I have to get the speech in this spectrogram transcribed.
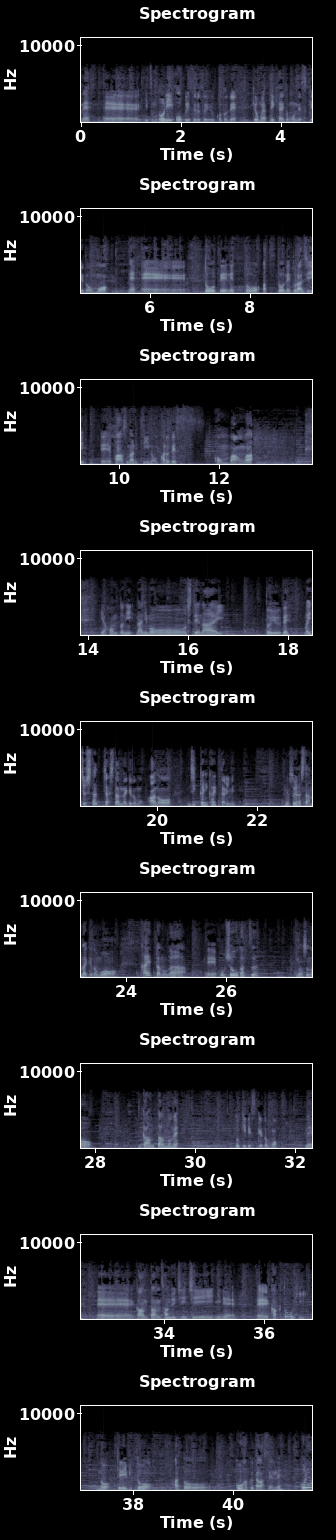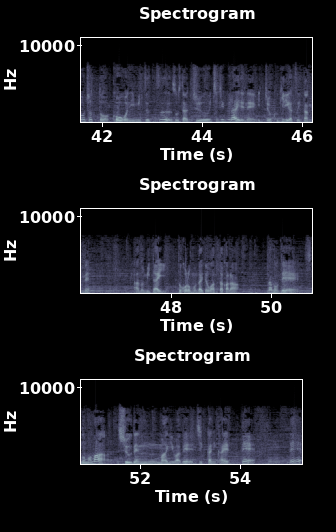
ね、えー、いつも通りお送りするということで、今日もやっていきたいと思うんですけども、ね、えー、童貞ネット、アットネトラジ、えー、パーソナリティのパルです。こんばんは。いや、本当に何もしてないというね、まあ一応したっちゃしたんだけども、あの、実家に帰ったりね、いや、それはしたんだけども、帰ったのが、えー、お正月のその、元旦のね、時ですけども、ね、えー、元旦31日にね、えー、格闘技のテレビと、あと、紅白歌合戦ね、これをちょっと交互に見つつ、そしたら11時ぐらいでね、一応区切りがついたんでね、あの、見たいところも大体終わったから、なので、そのまま終電間際で実家に帰って、で、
